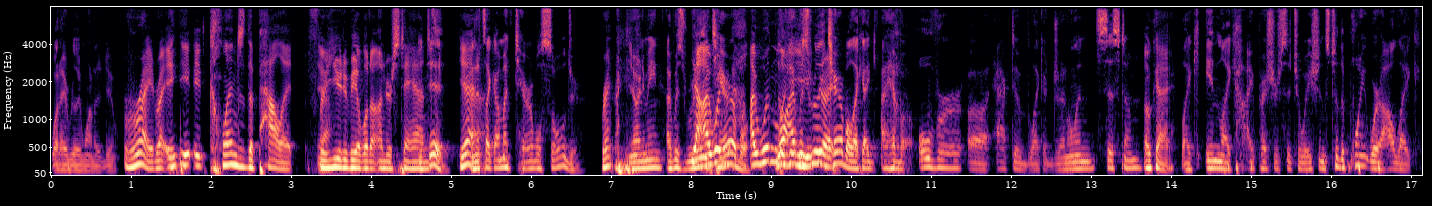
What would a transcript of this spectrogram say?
what I really wanted to do. right, right. It, it, it cleansed the palate for Yeah. you to be able to understand. It did. yeah, And it's like, I'm a terrible soldier. Right, right. You know what I mean? I was really I wouldn't- terrible. I wouldn't No, look I at was you- really right. terrible. Like I, I have an over uh, active like adrenaline system. okay, Like in like high pressure situations to the point where I'll like,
